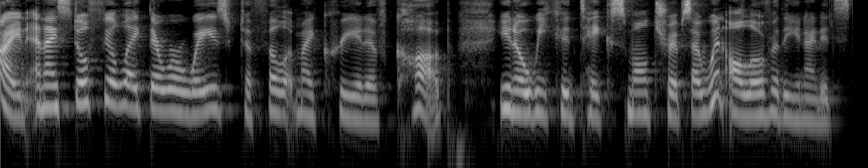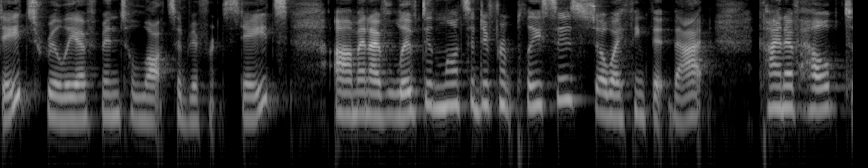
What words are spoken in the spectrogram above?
fine. And I still feel like there were ways to fill up my creative cup. You know, we could take small trips. I went all over the United States, really. I've been to lots of different states um, and I've lived in lots of different places. So I think that that kind of helped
